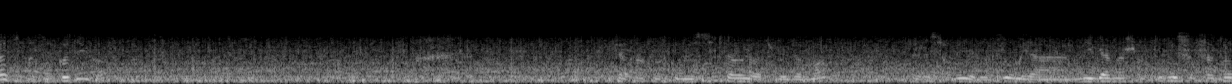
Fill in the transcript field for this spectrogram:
ouais, c'est pas à côté, quoi. Après, qu'on le cite, là, hein, là, tu le donnes moi. J'ai a des jour où il y a un méga machin tout sur le château.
